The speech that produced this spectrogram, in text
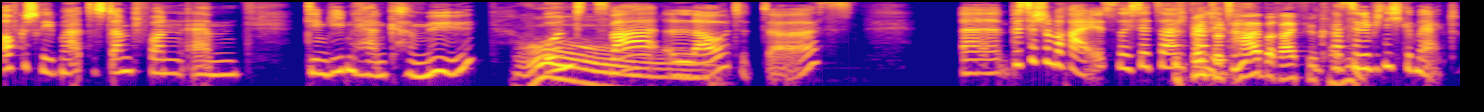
aufgeschrieben habe, das stammt von ähm, dem lieben Herrn Camus. Oh. Und zwar lautet das. Äh, bist du schon bereit? Soll ich jetzt sagen? Ich bin total bereit für Camus. Hast du nämlich nicht gemerkt.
